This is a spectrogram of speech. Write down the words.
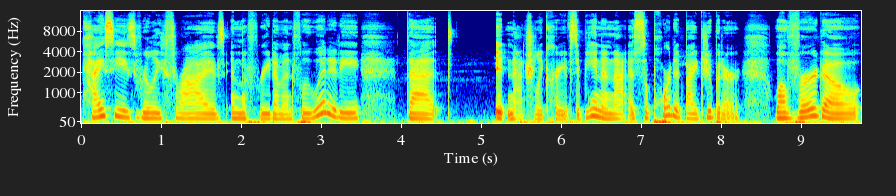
Pisces really thrives in the freedom and fluidity that it naturally craves to be in, and that is supported by Jupiter, while Virgo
